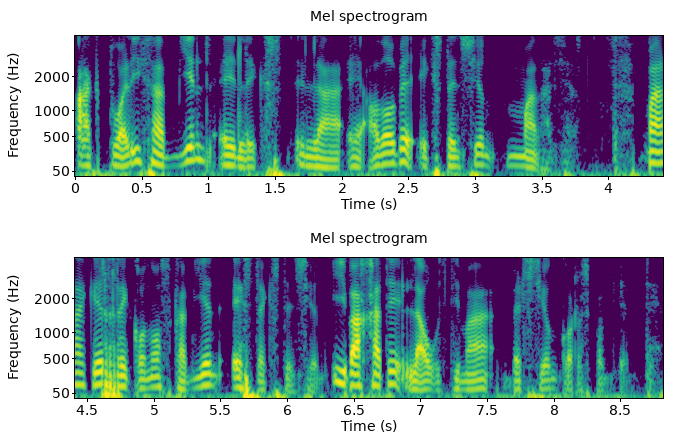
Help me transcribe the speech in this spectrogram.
Actualiza bien la eh, Adobe Extension Manager para que reconozca bien esta extensión y bájate la última versión correspondiente.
